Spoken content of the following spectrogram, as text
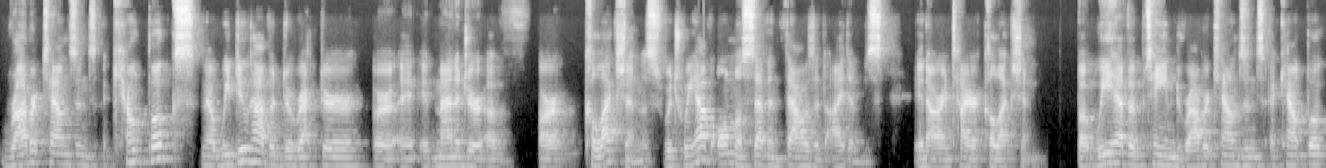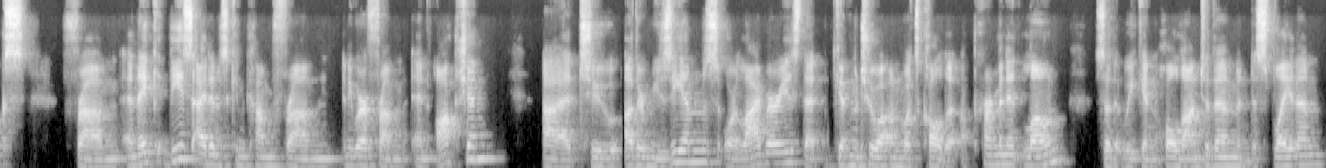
Robert Townsend's account books. Now, we do have a director or a, a manager of our collections, which we have almost 7,000 items in our entire collection. But we have obtained Robert Townsend's account books from, and they these items can come from anywhere from an auction uh, to other museums or libraries that give them to on what's called a, a permanent loan so that we can hold on to them and display them.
